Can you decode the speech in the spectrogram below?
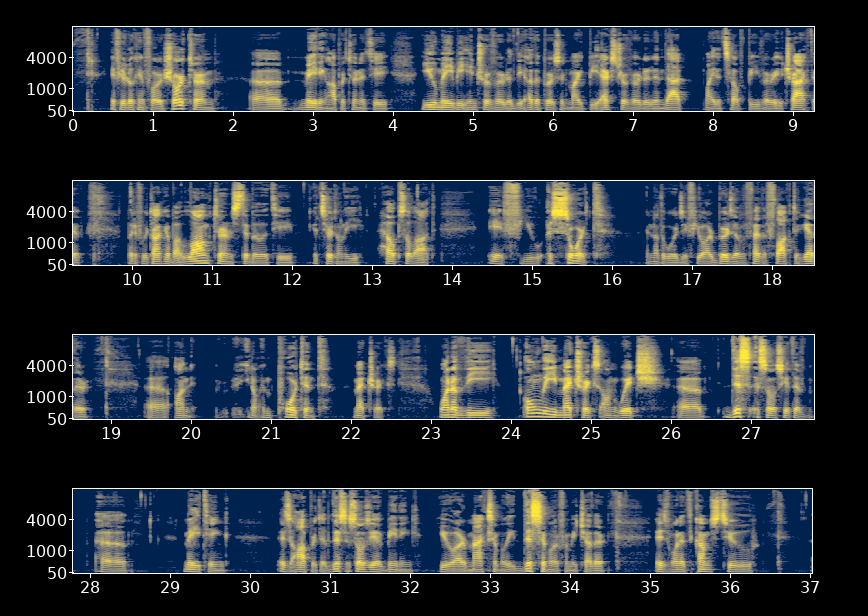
if you're looking for a short-term uh, mating opportunity, you may be introverted, the other person might be extroverted, and that might itself be very attractive. But if we're talking about long term stability, it certainly helps a lot if you assort. In other words, if you are birds of a feather flock together uh, on you know important metrics. One of the only metrics on which uh, disassortative uh, mating is operative. Disassortative meaning you are maximally dissimilar from each other is when it comes to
